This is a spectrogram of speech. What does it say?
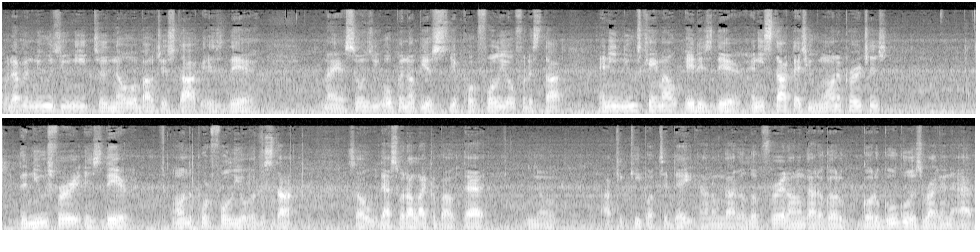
whatever news you need to know about your stock is there. Like as soon as you open up your your portfolio for the stock, any news came out, it is there. Any stock that you want to purchase, the news for it is there on the portfolio of the stock. So that's what I like about that. You know, I can keep up to date. I don't gotta look for it. I don't gotta go to go to Google. It's right in the app.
